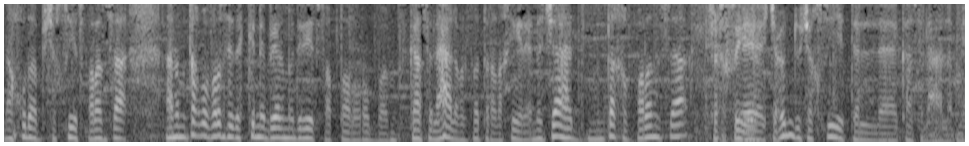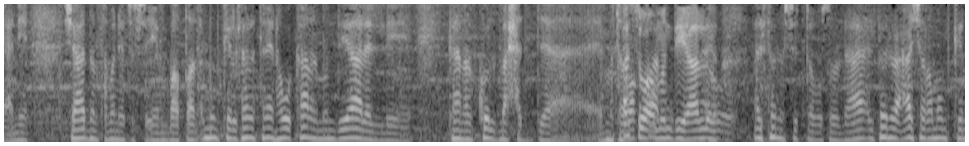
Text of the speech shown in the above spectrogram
نأخذها بشخصية فرنسا. أنا منتخب فرنسا يذكرني بريال مدريد في أبطال أوروبا في كأس العالم الفترة الأخيرة. أنا شاهد منتخب فرنسا شخصية. إيه، عنده شخصية كأس العالم يعني شاهدنا 98 بطل ممكن 2002 هو كان المونديال اللي كان الكل ما حد آه، متوقع أسوأ مونديال. أيوه. 2006 وصلوا لها 2010 ممكن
